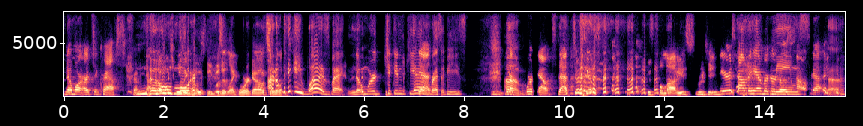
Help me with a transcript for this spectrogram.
No more arts and crafts from no more. was he posting? Was it like workouts i don't like- think he was but no more chicken kiev yes. recipes. Yes, um, workouts. That's what he was his pilates routine? Here's how the hamburger memes, goes yeah. uh,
